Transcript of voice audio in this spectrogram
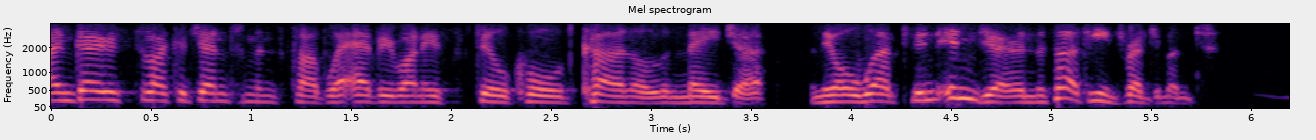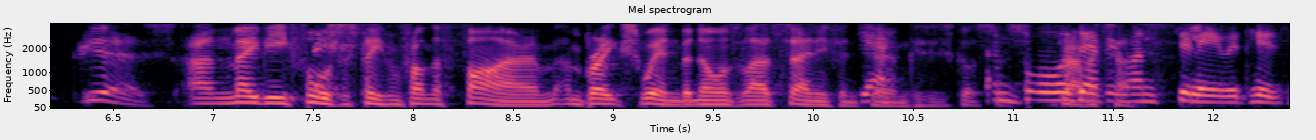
and goes to like a gentleman's club where everyone is still called colonel and major, and they all worked in India in the 13th Regiment. Yes, and maybe he falls asleep in front of the fire and, and breaks wind, but no one's allowed to say anything to him because he's got some. And bores gravitas. everyone silly with his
